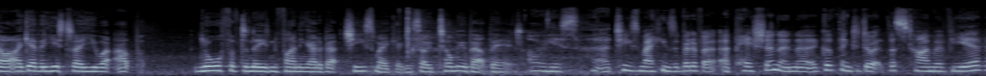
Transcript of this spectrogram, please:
Now, I gather yesterday you were up north of Dunedin finding out about cheese making. So tell me about that. Oh, yes. Uh, cheese making is a bit of a, a, passion and a good thing to do at this time of year.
